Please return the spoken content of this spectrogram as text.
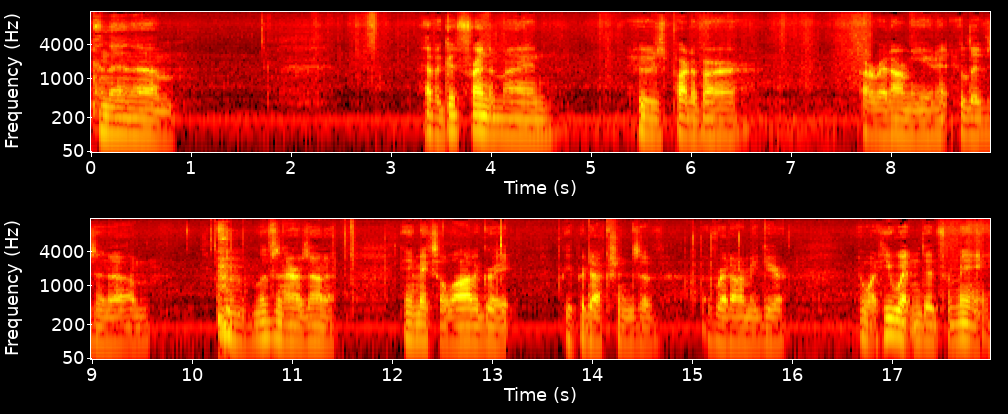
And then um, I have a good friend of mine who's part of our our Red Army unit who lives in um, lives in Arizona. And he makes a lot of great reproductions of, of Red Army gear. And what he went and did for me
